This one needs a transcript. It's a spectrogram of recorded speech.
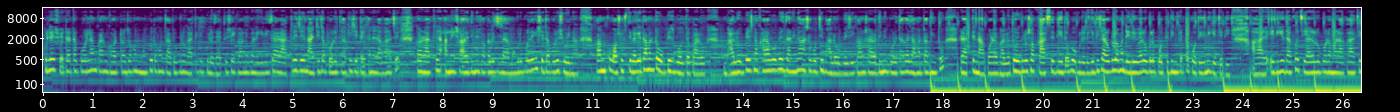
খুলে সোয়েটারটা পরলাম কারণ ঘরটা যখন মুছবো তখন চাদরগুলো গা থেকে খুলে যায়। তো সেই কারণে ওখানে রেখে দিয়েছি আর রাত্রে যে নাইটিটা পরে থাকি সেটা এখানে রাখা আছে। কারণ রাত্রে আমি সারাদিনে সকালে যে জামাগুলো পরে থাকি সেটা পরে শুই না। কারণ খুব অস্বস্তি লাগে। এটা আমার একটা অভ্যেস বলতে পারো। ভালো অভ্যেস না খারাপ অভ্যেস জানি না। আশা করছি ভালো অভ্যেসই। কারণ সারাদিনে পরে থাকা জামাটা কিন্তু রাত্রে না পরাই ভালো। তো ওইগুলো সব কাচতে দিয়ে দেবো। ওগুলো রেখে দিয়েছি। আর ওগুলো আমার ডেলিভারি। ওগুলো প্রতিদিনকেরটা প্রতিদিনই কেচে দিই। আর এদিকে দেখো চেয়ারের ওপর আমার রাখা আছে,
